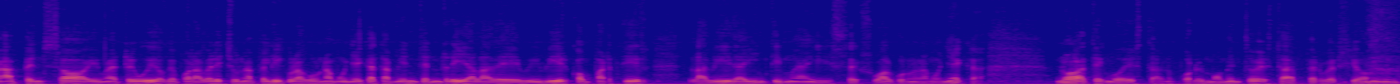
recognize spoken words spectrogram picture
ha pensado y me ha atribuido que por haber hecho una película con una muñeca también tendría la de vivir, compartir la vida íntima y sexual con una muñeca, no la tengo esta, por el momento esta perversión,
